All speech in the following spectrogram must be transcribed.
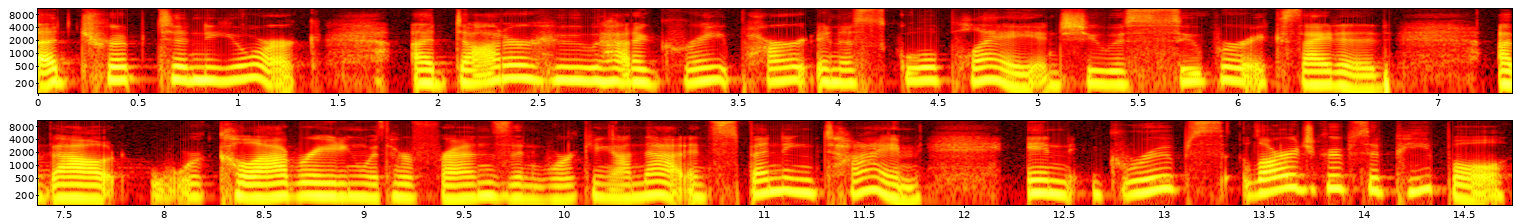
a trip to New York, a daughter who had a great part in a school play, and she was super excited about collaborating with her friends and working on that and spending time in groups, large groups of people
